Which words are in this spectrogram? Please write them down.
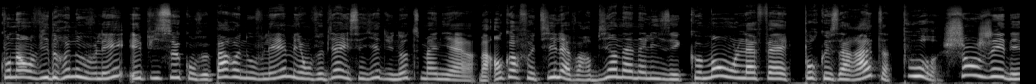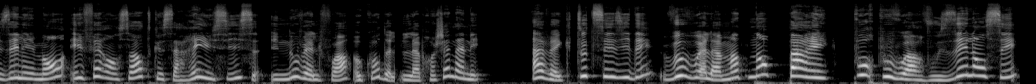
qu'on a envie de renouveler, et puis ceux qu'on veut pas renouveler, mais on veut bien essayer d'une autre manière. Bah, encore faut-il avoir bien analysé comment on l'a fait pour que ça rate, pour changer des éléments et faire en sorte que ça réussisse une nouvelle fois au cours de la prochaine année. Avec toutes ces idées, vous voilà maintenant parés pour pouvoir vous élancer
